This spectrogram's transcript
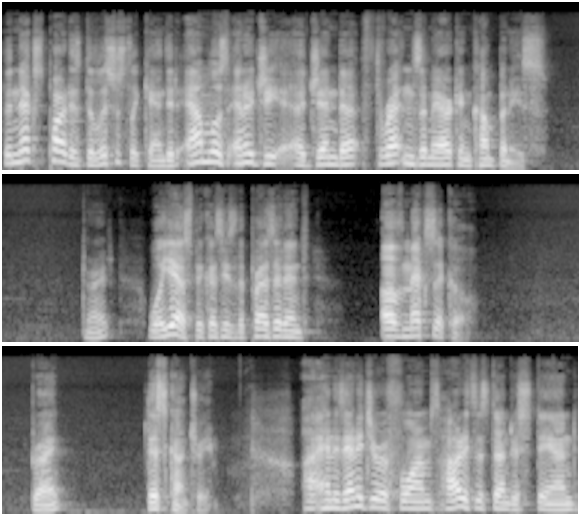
The next part is deliciously candid. AMLO's energy agenda threatens American companies. Right? Well, yes, because he's the president of Mexico. Right? This country. Uh, and his energy reforms, hardest to understand,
